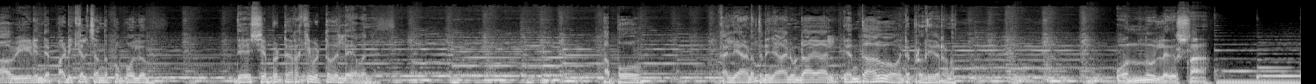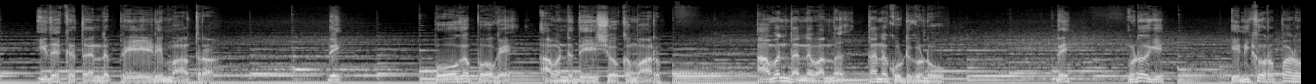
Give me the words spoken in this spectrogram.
ആ വീടിന്റെ പടിക്കൽ ചെന്നപ്പോ പോലും ദേഷ്യപ്പെട്ട് ഇറക്കി വിട്ടതല്ലേ അവൻ? അപ്പോ കല്യാണത്തിന് ഞാനുണ്ടായാൽ എന്താകും അവന്റെ പ്രതികരണം? ഒന്നുമില്ല കൃഷ്ണ. ഇതൊക്കെ തന്റെ പേടി മാത്ര. പോകെ പോകെ അവന്റെ ദേഷ്യമൊക്കെ മാറും. അവൻ തന്നെ വന്ന് തന്നെ കൂട്ടിക്കൊണ്ടുപോകും ദേ ഇങ്ങോട്ട് നോക്കി എനിക്ക് ഉറപ്പാടോ?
